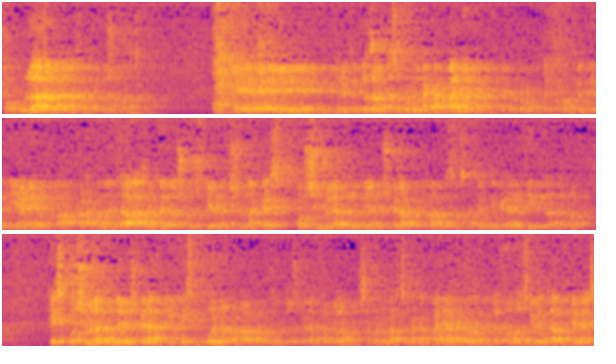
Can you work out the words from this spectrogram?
popular de la gente que su marcha. Eh, en 1990 se pone una campaña de, de promoción del diario para, para, convencer a la gente de dos cuestiones. Una que es posible hacer un diario euskera, porque daba la sensación de que era difícil hacerlo, que es posible hacer diario euskera y que es bueno para la promoción de euskera hacerlo. Se pone en marcha una campaña de recaudación de fondos y venta de acciones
